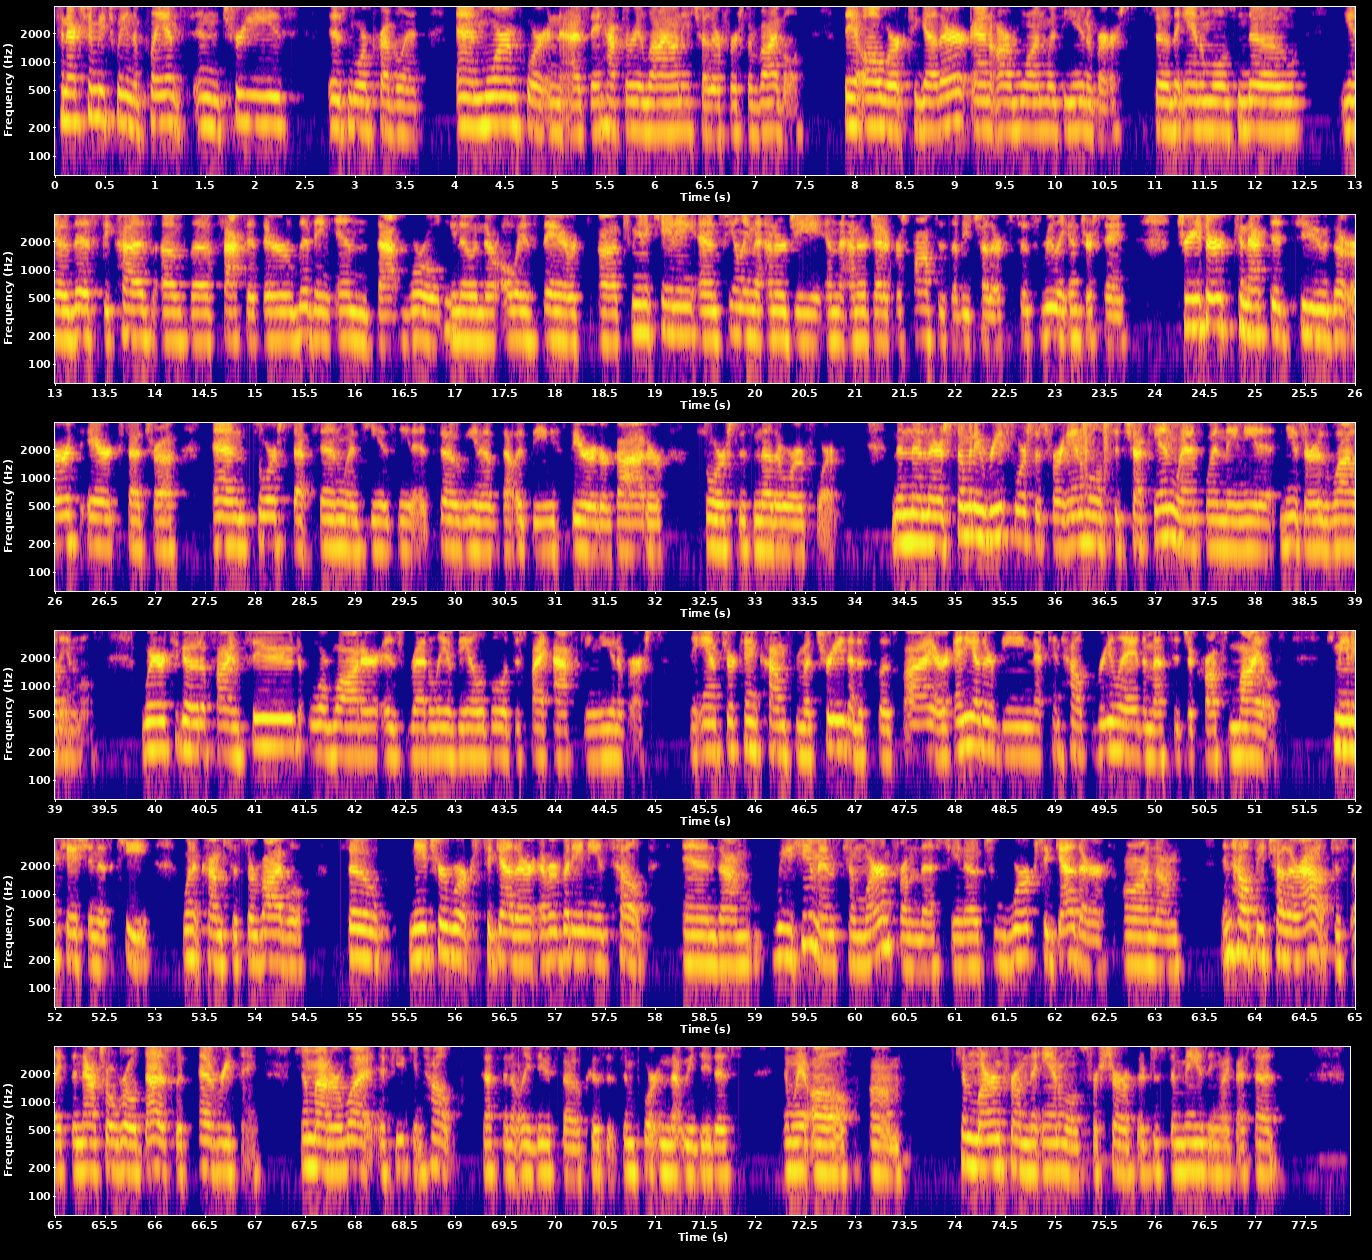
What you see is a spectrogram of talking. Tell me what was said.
connection between the plants and trees is more prevalent and more important as they have to rely on each other for survival they all work together and are one with the universe. So the animals know, you know, this because of the fact that they're living in that world, you know, and they're always there uh, communicating and feeling the energy and the energetic responses of each other. So it's really interesting. Trees are connected to the earth, air, etc., and source steps in when he is needed. So, you know, that would be spirit or God or source is another word for it. And then there's so many resources for animals to check in with when they need it. And These are the wild animals. Where to go to find food or water is readily available just by asking the universe. The answer can come from a tree that is close by or any other being that can help relay the message across miles. Communication is key when it comes to survival. So nature works together. Everybody needs help. And um, we humans can learn from this, you know, to work together on um, and help each other out, just like the natural world does with everything. No matter what, if you can help, definitely do so because it's important that we do this and we all um, can learn from the animals for sure. They're just amazing, like I said.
